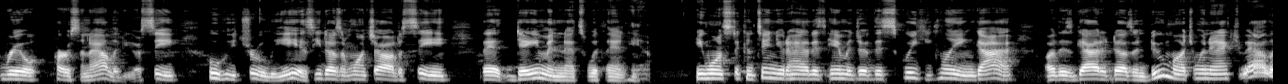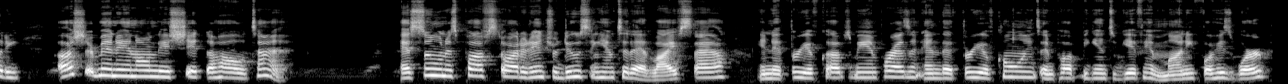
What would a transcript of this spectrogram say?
real personality or see who he truly is. He doesn't want y'all to see that demon that's within him. He wants to continue to have this image of this squeaky clean guy or this guy that doesn't do much when in actuality, Usher been in on this shit the whole time. As soon as Puff started introducing him to that lifestyle and that three of cups being present and that three of coins, and Puff began to give him money for his work,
